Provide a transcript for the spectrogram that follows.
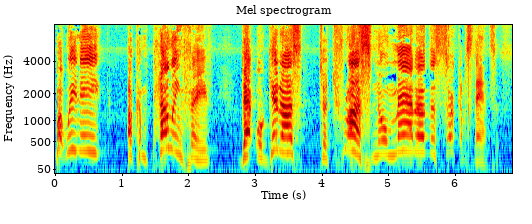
But we need a compelling faith that will get us to trust no matter the circumstances.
